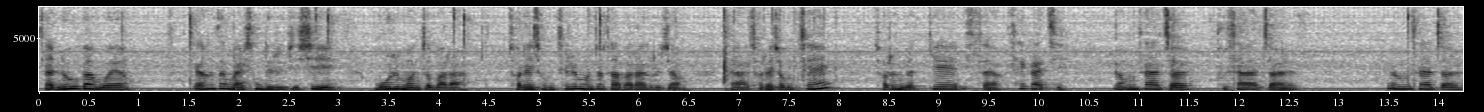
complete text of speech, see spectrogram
자, know가 뭐예요? 제가 항상 말씀드리듯이 뭐를 먼저 봐라. 절의 정체를 먼저 잡아라 그러죠. 자, 절의 정체. 절은 몇 개 있어요? 세 가지. 명사절, 부사절, 형사절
